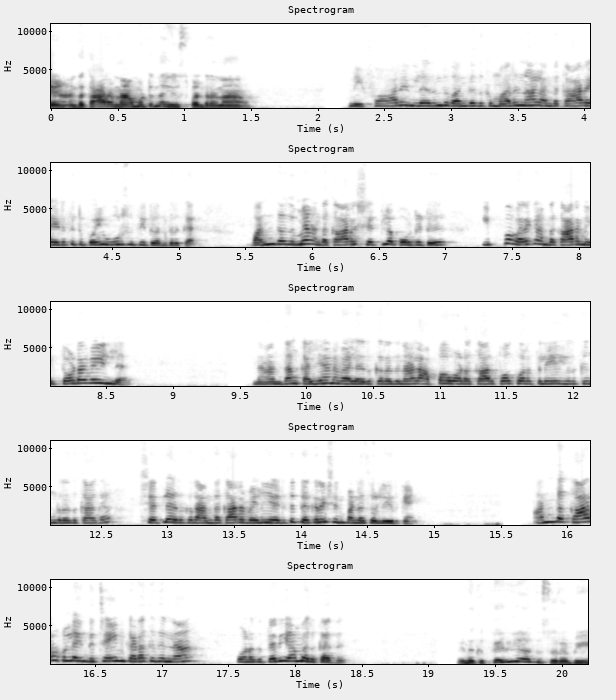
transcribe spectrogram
ஏன் அந்த காரை நான் மட்டும்தான் யூஸ் பண்ணுறேனா நீ ஃபாரின்ல இருந்து வந்ததுக்கு மறுநாள் அந்த காரை எடுத்துட்டு போய் ஊர் சுத்திட்டு வந்திருக்க. வந்ததுமே அந்த காரை ஷெட்ல போட்டுட்டு இப்போ வரைக்கும் அந்த காரை நீ தொடவே இல்லை. நான் தான் கல்யாண வேலை இருக்கிறதுனால அப்பாவோட கார் போக்குவரத்துலயே இருக்குங்கிறதுக்காக ஷெட்ல இருக்கிற அந்த காரை வெளியே எடுத்து டெக்கரேஷன் பண்ண சொல்லியிருக்கேன். அந்த காருக்குள்ள இந்த செயின் கிடக்குதுன்னா உனக்கு தெரியாம இருக்காது. எனக்கு தெரியாது சுரபி.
